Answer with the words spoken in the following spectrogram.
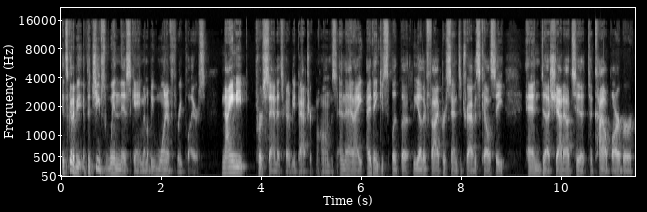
it's going to be if the Chiefs win this game, it'll be one of three players. 90% it's going to be Patrick Mahomes. And then I, I think you split the, the other 5% to Travis Kelce. and uh, shout out to, to Kyle Barber.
